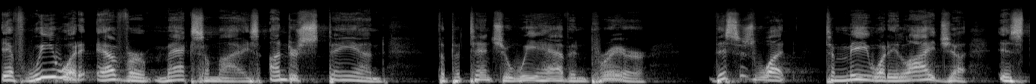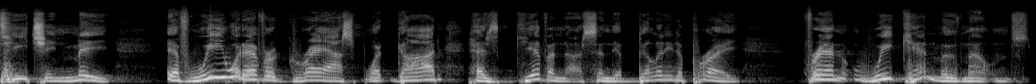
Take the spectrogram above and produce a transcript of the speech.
If we would ever maximize, understand the potential we have in prayer, this is what, to me, what Elijah is teaching me. If we would ever grasp what God has given us and the ability to pray, friend, we can move mountains.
